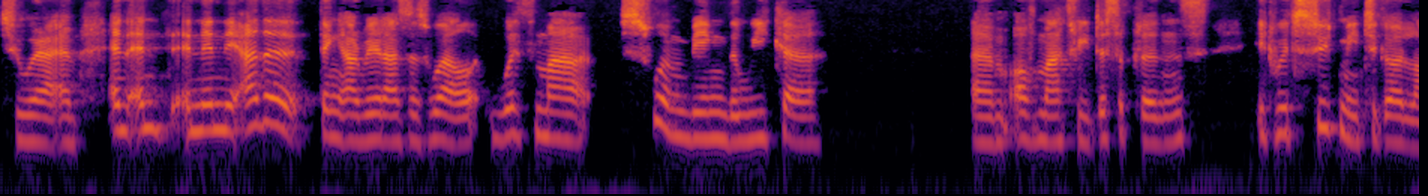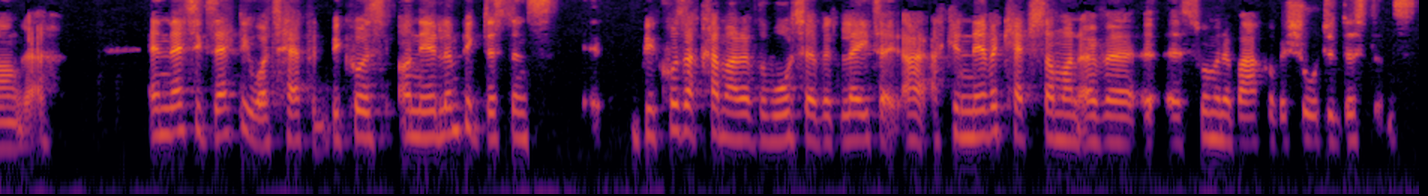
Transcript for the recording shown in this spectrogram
to where I am. And and and then the other thing I realized as well, with my swim being the weaker um, of my three disciplines, it would suit me to go longer. And that's exactly what's happened because on the Olympic distance, because I come out of the water a bit later, I, I can never catch someone over a, a swim and a bike of a shorter distance.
